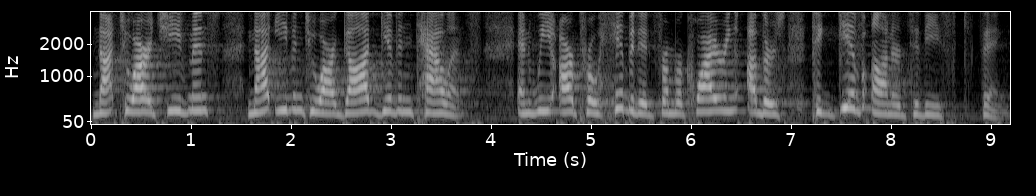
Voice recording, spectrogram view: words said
Not to our achievements, not even to our God given talents. And we are prohibited from requiring others to give honor to these things.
